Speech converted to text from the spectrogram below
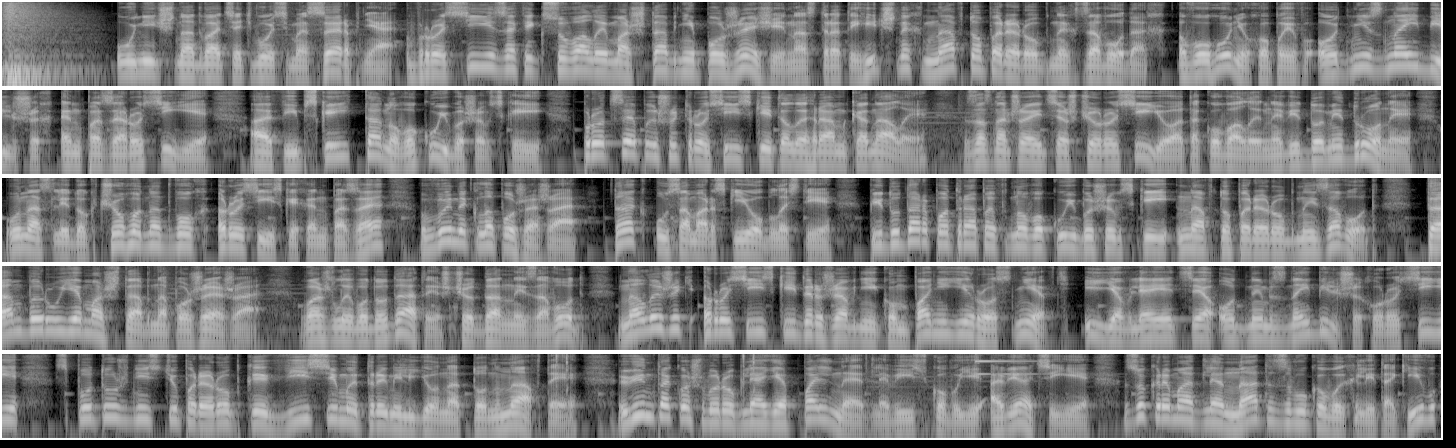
У ніч на 28 серпня в Росії зафіксували масштабні пожежі на стратегічних нафтопереробних заводах. Вогонь охопив одні з найбільших НПЗ Росії Афіпський та Новокуйбишевський. Про це пишуть російські телеграм-канали. Зазначається, що Росію атакували невідомі дрони, унаслідок чого на двох російських НПЗ виникла пожежа. Так, у Самарській області під удар потрапив Новокуйбишевський нафтопереробний завод. Там вирує масштабна пожежа. Важливо додати, що даний завод належить російській державній компанії Роснефть і являється одним з найбільших у Росії з потужністю переробки 8,3 мільйона тонн нафти. Він також виробляє пальне для військової авіації, зокрема для надзвукових літаків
